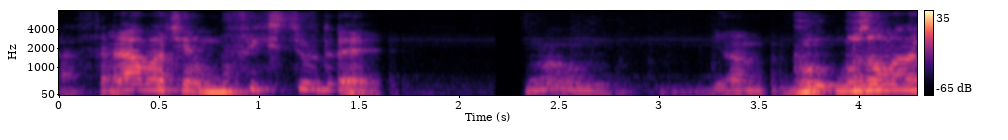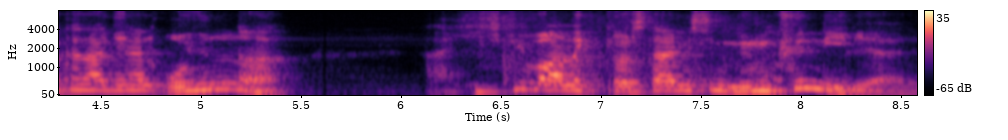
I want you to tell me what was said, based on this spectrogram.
Yani Fenerbahçe'nin bu fikstürde yani bu, bu zamana kadar gelen oyunla yani hiçbir varlık göstermesi mümkün değil yani.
